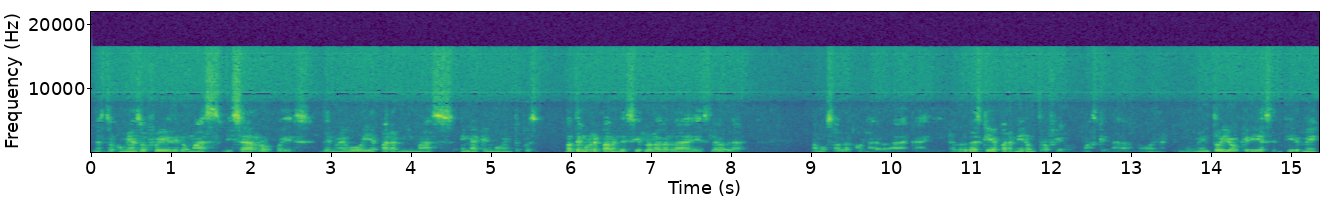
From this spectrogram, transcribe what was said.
nuestro comienzo fue de lo más bizarro, pues de nuevo ella para mí más en aquel momento pues no tengo reparo en decirlo, la verdad es la verdad. Vamos a hablar con la verdad acá. Y la verdad es que ella para mí era un trofeo, más que nada, ¿no? En aquel momento yo quería sentirme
